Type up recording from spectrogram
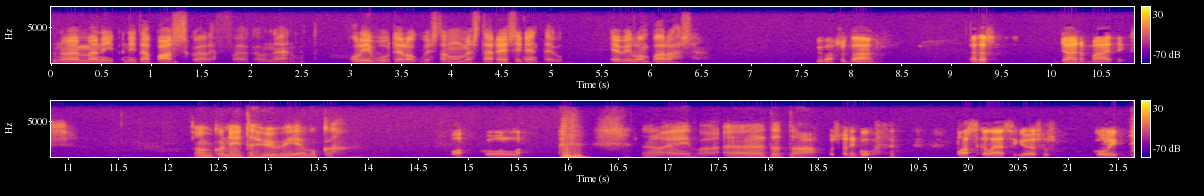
No en mä ni, niitä paskoja leffoja on nähnyt, mutta Hollywood-elokuvista mun mielestä Resident Evil on paras. Hyväksytään. Entäs Dynamitics? Onko niitä hyviä muka? Pakko olla. No ei vaan. Öö, tota, Koska niinku paskalajassakin on joskus kolikko.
